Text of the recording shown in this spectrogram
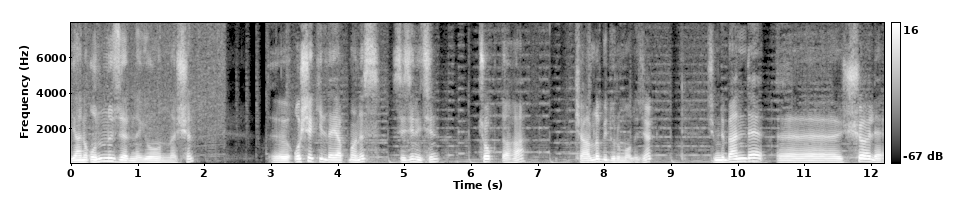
yani onun üzerine yoğunlaşın. Ee, o şekilde yapmanız sizin için çok daha karlı bir durum olacak. Şimdi ben de ee, şöyle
